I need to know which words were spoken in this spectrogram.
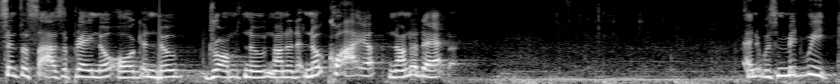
synthesizer playing, no organ, no drums, no none of that, no choir, none of that. And it was midweek.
